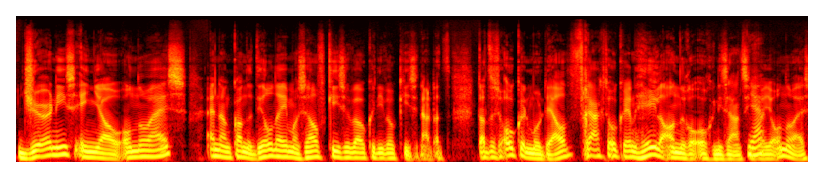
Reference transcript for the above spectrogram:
journeys in jouw onderwijs. En dan kan de deelnemer zelf kiezen welke die wil kiezen. Nou, dat, dat is ook een model. Vraagt ook weer een hele andere organisatie Ja. van je onderwijs.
